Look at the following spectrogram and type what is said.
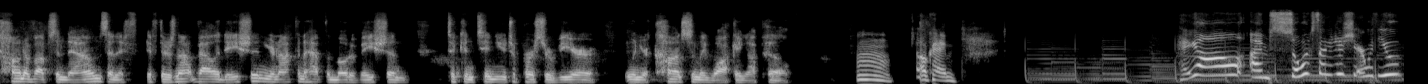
ton of ups and downs and if if there's not validation, you're not going to have the motivation to continue to persevere when you're constantly walking uphill. Mm, okay. Hey, y'all. I'm so excited to share with you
